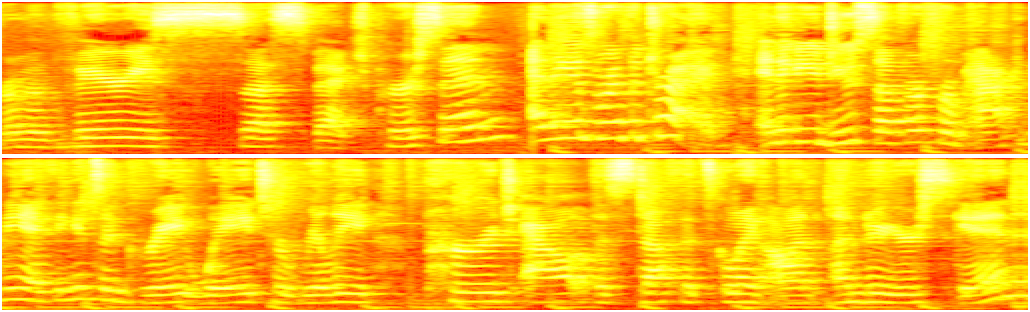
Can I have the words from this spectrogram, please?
from a very suspect person, I think it's worth a try. And if you do suffer from acne, I think it's a great way to really purge out the stuff that's going on under your skin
